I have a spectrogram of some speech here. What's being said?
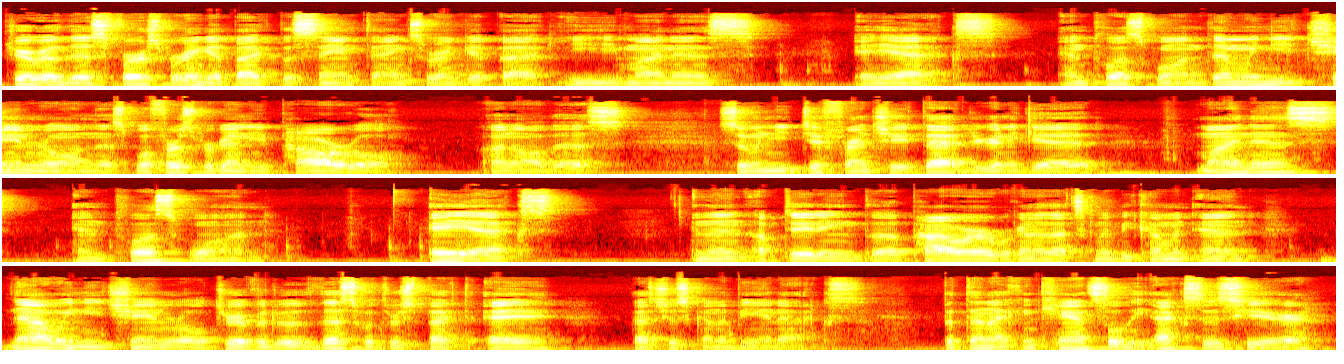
Derivative of this, first we're going to get back the same thing. So we're going to get back e minus ax n plus 1. Then we need chain rule on this. Well, first we're going to need power rule on all this. So when you differentiate that, you're going to get minus n plus 1 ax, and then updating the power, we're gonna that's going to become an n. Now we need chain rule. Derivative of this with respect to a, that's just going to be an x. But then I can cancel the x's here.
